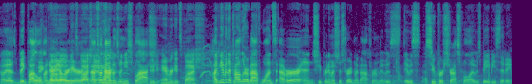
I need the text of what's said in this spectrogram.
Oh yeah, it's a big puddle Big under puddle, Amber here. That's what happens when you splash. Did Amber get splashed? I've given a toddler a bath once ever, and she pretty much destroyed my bathroom. It was it was super stressful. I was babysitting.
